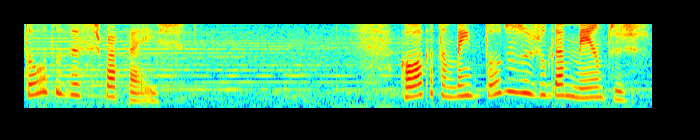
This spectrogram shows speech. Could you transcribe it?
todos esses papéis. Coloca também todos os julgamentos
